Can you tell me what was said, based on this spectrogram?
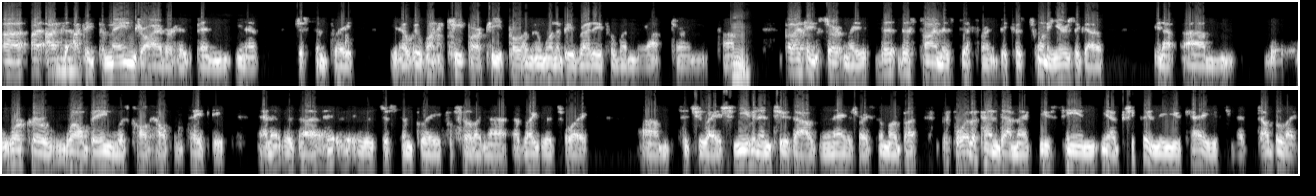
Uh, I, I, I, think the main driver has been, you know, just simply, you know, we want to keep our people and we want to be ready for when the upturn comes. Mm. But I think certainly th- this time is different because 20 years ago, you know, um, worker well-being was called health and safety, and it was a, it was just simply fulfilling a, a regulatory um, situation. Even in 2008, it was very similar. But before the pandemic, you've seen, you know, particularly in the UK, you've seen a doubling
